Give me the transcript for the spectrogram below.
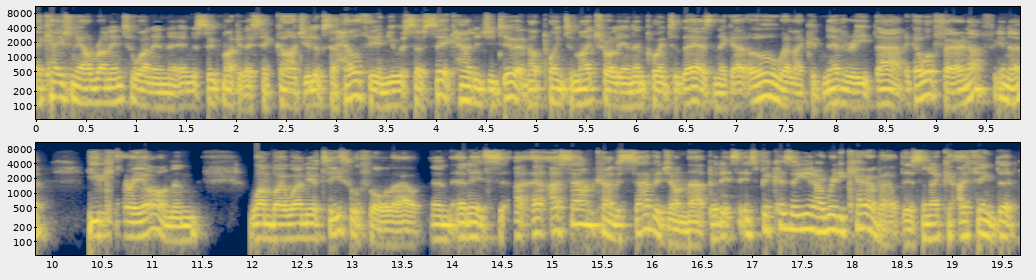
occasionally I'll run into one in, in the supermarket. They say, God, you look so healthy and you were so sick. How did you do it? And I'll point to my trolley and then point to theirs. And they go, Oh, well, I could never eat that. I go, Well, fair enough. You know, you carry on. And one by one, your teeth will fall out. And, and it's, I, I sound kind of savage on that, but it's, it's because, you know, I really care about this. And I, I think that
